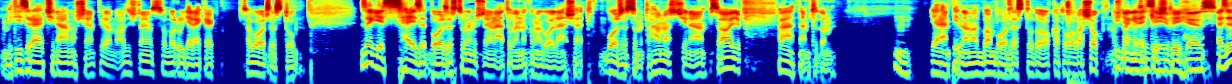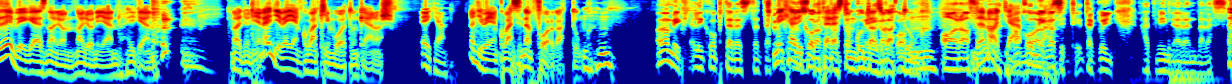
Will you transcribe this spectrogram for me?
amit Izrael csinál most ilyen pillanatban, az is nagyon szomorú gyerekek. Szóval borzasztó. Az egész helyzet borzasztó, nem is nagyon látom ennek a megoldását. Borzasztó, amit a Hamas csinál. Szóval, hogy, pff, hát nem tudom. Jelen pillanatban borzasztó dolgokat olvasok. Most Igen, megint ez egy az kis év vége, ez. Ez az év vége, ez nagyon, nagyon ilyen, igen. Nagyon ilyen. Egy éve ilyenkor már kim voltunk, János. Igen. Egy éve ilyenkor már szerintem forgattunk. Ah, még helikoptereztetek. Még helikoptereztünk, utazgattok, még utazgattunk. akkor Arra De fele. nagyjából. Akkor még azt hittétek, hogy hát minden rendben lesz.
